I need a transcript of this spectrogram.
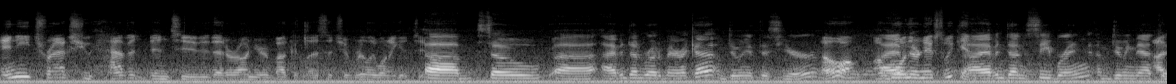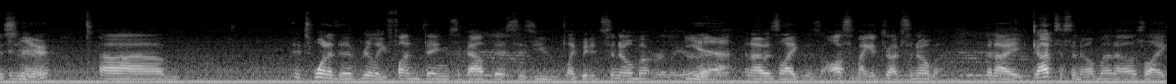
any tracks you haven't been to that are on your bucket list that you really want to get to? Um, so uh, I haven't done Road America. I'm doing it this year. oh, I'm, I'm going there next weekend. I haven't done Sebring. I'm doing that I've this been year. Um, it's one of the really fun things about this is you like we did Sonoma earlier. Yeah. And I was like, this is awesome. I get to drive Sonoma. Then I got to Sonoma and I was like,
